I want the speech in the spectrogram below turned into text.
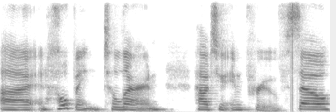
uh, and hoping to learn how to improve. So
